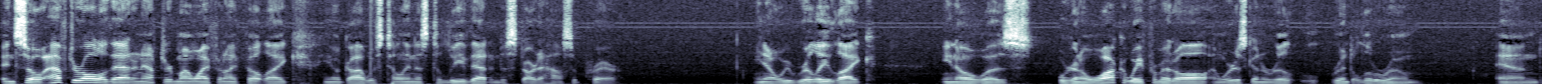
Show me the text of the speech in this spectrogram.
And so after all of that, and after my wife and I felt like, you know, God was telling us to leave that and to start a house of prayer, you know, we really like, you know, was we're going to walk away from it all and we're just going to re- rent a little room and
